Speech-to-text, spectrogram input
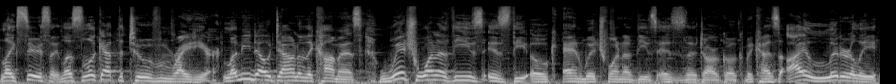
Like seriously, let's look at the two of them right here. Let me know down in the comments which one of these is the oak and which one of these is the dark oak because I literally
